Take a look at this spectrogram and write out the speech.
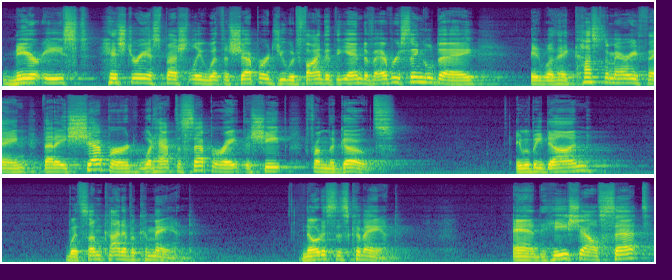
Near East history, especially with the shepherds, you would find at the end of every single day, it was a customary thing that a shepherd would have to separate the sheep from the goats. It would be done with some kind of a command. Notice this command. And he shall set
